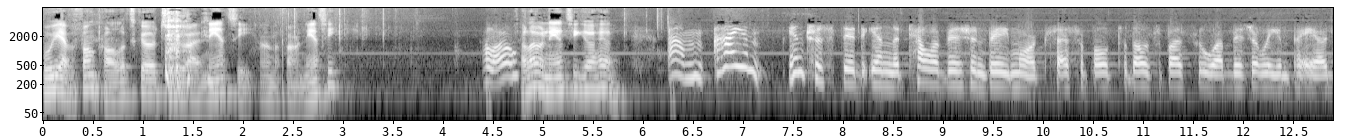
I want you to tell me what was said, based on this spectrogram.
well, we have a phone call. Let's go to uh, Nancy on the phone. Nancy. Hello. Hello, Nancy. Go ahead. Um, I am interested in the television being more accessible to those of us who are visually impaired.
